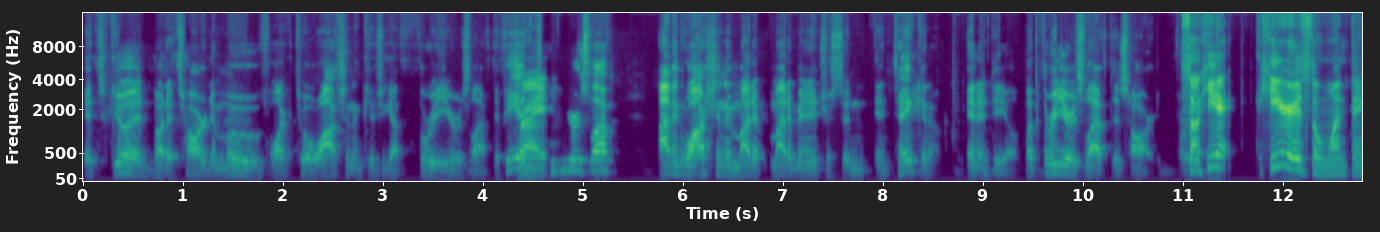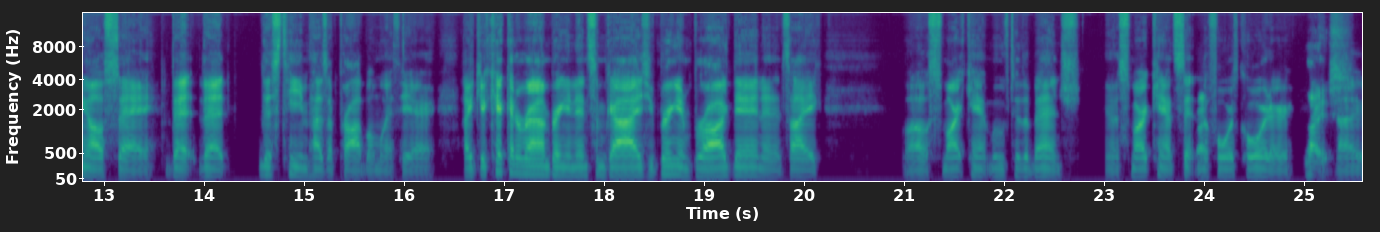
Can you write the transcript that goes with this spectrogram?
It's good, but it's hard to move like to a Washington because you got three years left. If he had Right. two years left, I think Washington might have might have been interested in, in taking him in a deal. But three years left is hard. So here here is the one thing I'll say that that this team has a problem with here. Like you're kicking around bringing in some guys, you bring in Brogdon and it's like well, Smart can't move to the bench. You know, Smart can't sit in the fourth quarter. right. Uh,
